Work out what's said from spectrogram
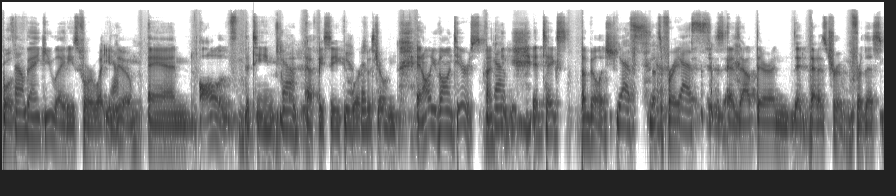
Well, So- thank you, ladies, for what you Yeah. do, and all of the team Yeah. at FBC who Yeah, works with team. children, and all you volunteers. I Yeah. mean, it takes a village. Yes. That's a phrase Yes. that is, is out there, and it, that is true for this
